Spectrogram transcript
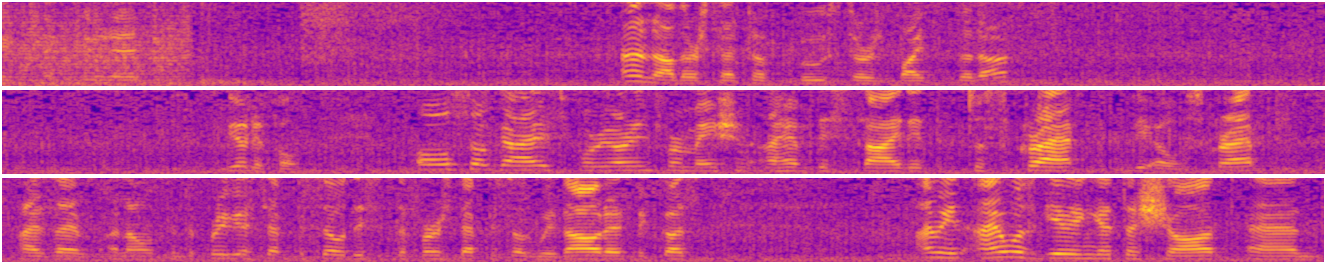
executed. Another set of boosters bites the dust. Beautiful. Also guys, for your information, I have decided to scrap the OhScrap. As I've announced in the previous episode, this is the first episode without it because, I mean, I was giving it a shot and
